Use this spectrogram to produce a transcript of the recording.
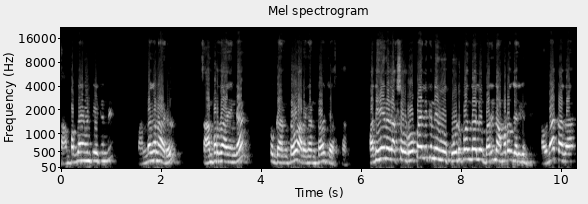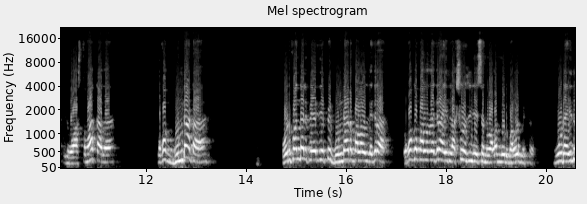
సాంప్రదాయం అంటే ఏంటండి? పండగ నాడు సాంప్రదాయంగా ఒక గంట అరగంట చేస్తారు. పదిహేను లక్షల రూపాయలకి నువ్వు కోడి పందాలు బరిని అమ్మడం జరిగింది. అవునా కాదా? ఇది వాస్తవా కాదా? ఒక గుండాట కోడి పందాలు పేరు చెప్పి గుండాట బల్లల దగ్గర ఒక్కొక్క బల్ల దగ్గర ఐదు లక్షలు వసూలు చేశాను. వాళ్ళ మూడు బల్లలు పెట్టావు. మూడు ఐదు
